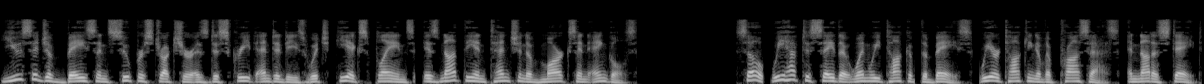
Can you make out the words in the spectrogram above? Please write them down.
usage of base and superstructure as discrete entities which, he explains, is not the intention of Marx and Engels. So, we have to say that when we talk of the base, we are talking of a process, and not a state.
